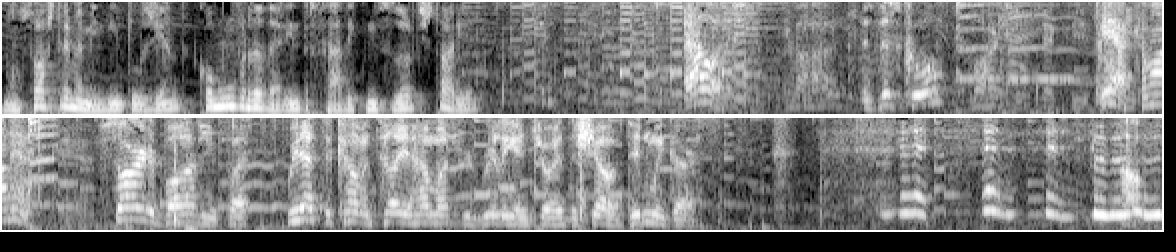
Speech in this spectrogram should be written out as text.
não só extremamente inteligente, como um verdadeiro interessado e conhecedor de história. Alice, is this cool? Yeah, come on in. Sorry to bother you, but we had to come and tell you how much we really enjoyed the show, didn't we, Garth? Oh,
